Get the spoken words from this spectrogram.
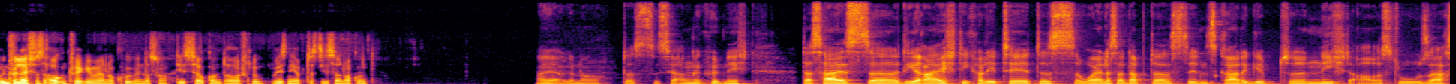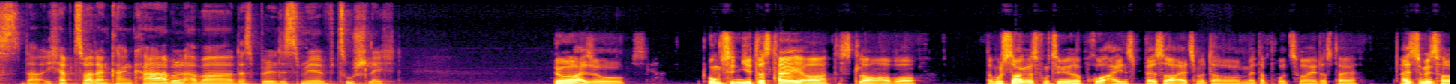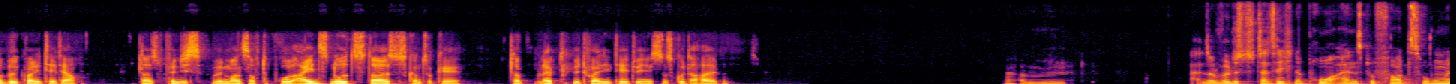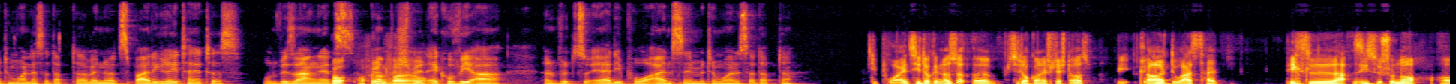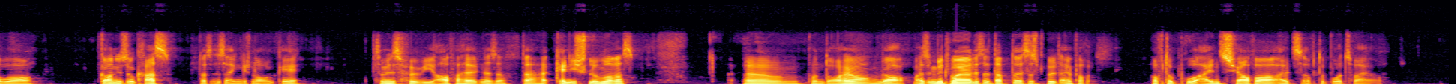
Und vielleicht das Augentracking wäre noch cool, wenn das noch dieses Jahr kommt, aber ich weiß nicht, ob das dieses Jahr noch kommt. Ah ja, genau. Das ist ja angekündigt. Das heißt, äh, die reicht die Qualität des Wireless-Adapters, den es gerade gibt, äh, nicht aus. Du sagst, da, ich habe zwar dann kein Kabel, aber das Bild ist mir zu schlecht. Ja, also funktioniert das Teil, ja, das ist klar, aber da muss ich sagen, das funktioniert mit der Pro 1 besser als mit der, mit der Pro 2, das Teil. Also zumindest von der Bildqualität her. Das finde ich, wenn man es auf der Pro 1 nutzt, da ist es ganz okay. Da bleibt die Bildqualität wenigstens gut erhalten. Ähm, also würdest du tatsächlich eine Pro 1 bevorzugen mit dem Wireless Adapter, wenn du jetzt beide Geräte hättest? Und wir sagen jetzt, oh, auf jeden komm, Fall, ich will ja. Echo VR. Dann würdest du eher die Pro 1 nehmen mit dem Wireless Adapter? Die Pro 1 sieht doch genauso, äh, sieht doch gar nicht schlecht aus. Wie, klar, du hast halt Pixel, siehst du schon noch, aber gar nicht so krass. Das ist eigentlich noch okay. Zumindest für VR-Verhältnisse. Da kenne ich Schlimmeres. Ähm, von daher, ja, also mit Wireless-Adapter ist das Bild einfach auf der Pro 1 schärfer als auf der Pro 2. Ja.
